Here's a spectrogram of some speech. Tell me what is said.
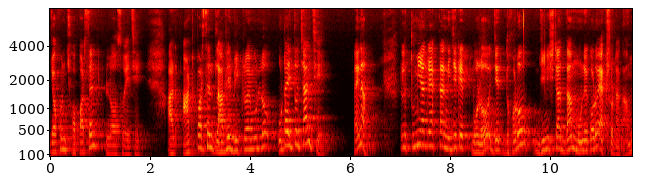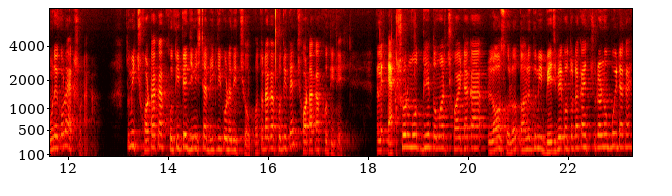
যখন ছ পার্সেন্ট লস হয়েছে। আর আট পার্সেন্ট লাভে বিক্রয় মূল্য, ওটাই তো চাইছে, তাই না? তাহলে তুমি আগে একটা নিজেকে বলো যে, ধরো জিনিসটার দাম মনে করো একশো টাকা, মনে করো একশো টাকা। তুমি ছ টাকা ক্ষতিতে জিনিসটা বিক্রি করে দিচ্ছ। কত টাকা ক্ষতিতে? ছ টাকা ক্ষতিতে। তাহলে একশোর মধ্যে তোমার ছয় টাকা লস হলো, তাহলে তুমি বেচবে কত টাকায়? চুরানব্বই টাকায়।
